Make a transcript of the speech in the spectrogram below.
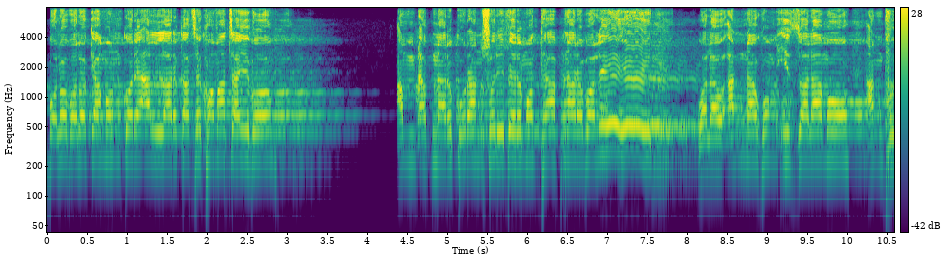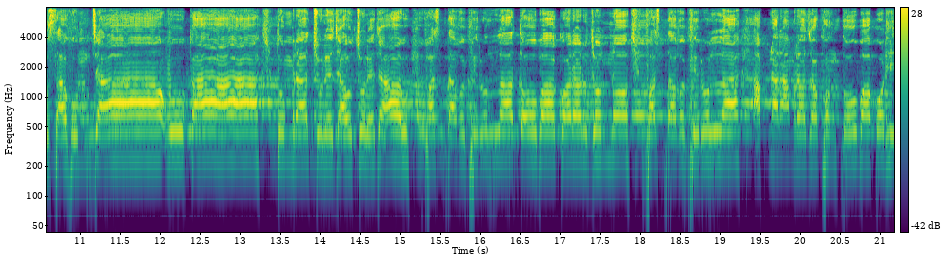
বলো বলো কেমন করে আল্লাহর কাছে ক্ষমা চাইব? আপনার কোরআন শরীফের মধ্যে আপনার বলেন ওয়ালাউ আন্নাহুম ইজ্জালামু আনফুসাহুম জাউকা। তোমরা চলে যাও চলে যাও। ফাস্তাগফিরুল্লাহ, তওবা করার জন্য। ফাস্তাগফিরুল্লাহ, আপনার আমরা যখন তওবা পড়ি,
